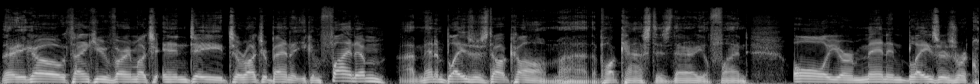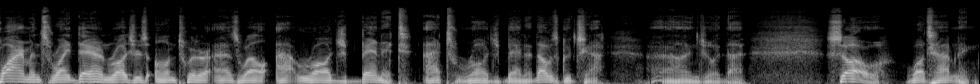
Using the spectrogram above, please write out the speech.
There you go. Thank you very much indeed to Roger Bennett. You can find him at meninblazers.com. Uh, the podcast is there. You'll find all your Men in Blazers requirements right there. And Roger's on Twitter as well at Rog Bennett. At Rog Bennett. That was good chat. I enjoyed that. So, what's happening?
